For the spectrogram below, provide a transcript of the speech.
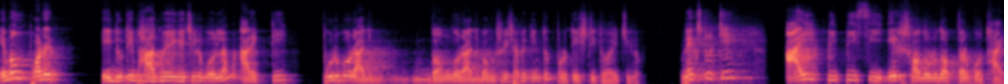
এবং পরের এই দুটি ভাগ হয়ে গেছিল বললাম, আরেকটি পূর্ব রাজ, গঙ্গ রাজবংশ হিসাবে কিন্তু প্রতিষ্ঠিত হয়েছিল। নেক্সট হচ্ছে আইপিপিসি এর সদর দপ্তর কোথায়?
